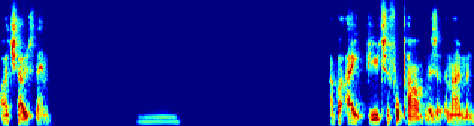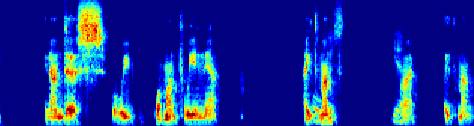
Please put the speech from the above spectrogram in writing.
I chose them. Mm, I've got eight beautiful partners at the moment. In under what we what month are we in now? Eighth month, August. Yeah. right? Eighth month.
